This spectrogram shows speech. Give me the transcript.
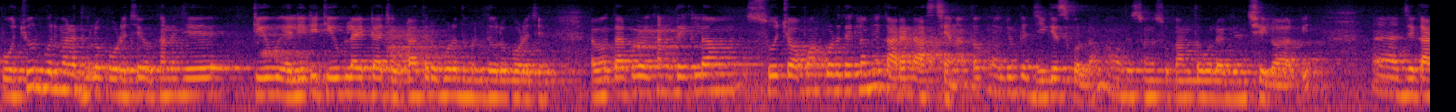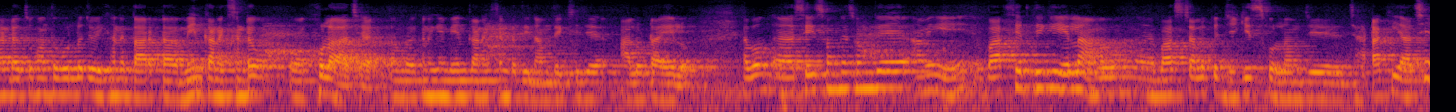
প্রচুর পরিমাণে ধুলো পড়েছে। ওখানে যে টিউব, এলইডি টিউব লাইটটা আছে, ওটাতের উপরে ধুলো ধুলো পড়েছে। এবং তারপরে ওইখানে দেখলাম, সুইচ অফ অন করে দেখলাম যে কারেন্ট আসছে না। তখন একজনকে জিজ্ঞেস করলাম, আমাদের সঙ্গে সুকান্ত বলে একজন ছিল আর কি। যে কারেন্টটা সুকান্ত বলল যে ওইখানে তারটা মেন কানেকশানটাও খোলা আছে আর। তো আমরা ওইখানে গিয়ে মেন কানেকশানটা দিলাম, দেখছি যে আলোটা এলো। এবং সেই সঙ্গে সঙ্গে আমি বাসের দিকে এলাম এবং বাস চালককে জিজ্ঞেস করলাম যে, ঝাঁটা কি আছে?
